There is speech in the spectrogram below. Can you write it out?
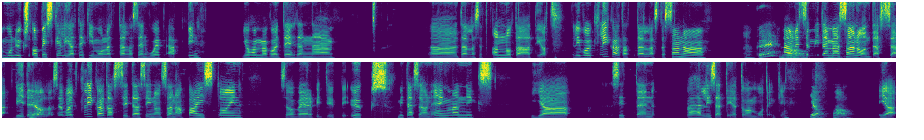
mun yksi opiskelija teki mulle tällaisen web-appin, johon mä voin tehdä nämä tällaiset annotaatiot. Eli voi klikata tällaista sanaa, Okay, wow. Tämä on nyt se, mitä mä sanon tässä videolla. Joo. Sä voit klikata sitä, siinä on sana paistoin, se on verbityyppi yksi, mitä se on englanniksi, ja sitten vähän lisätietoa muutenkin. Joo, wow. Ja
